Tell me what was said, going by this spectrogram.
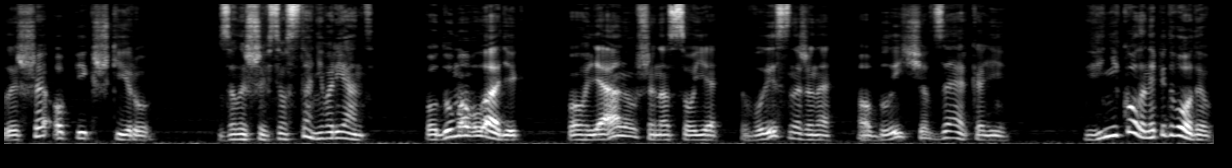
лише опік шкіру. Залишився останній варіант, подумав Владік, поглянувши на своє виснажене обличчя в дзеркалі. Він ніколи не підводив.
